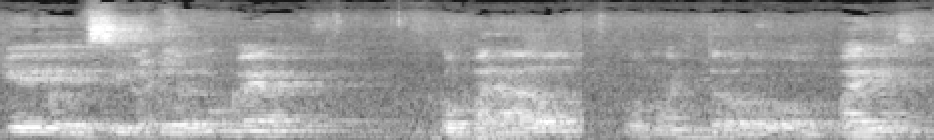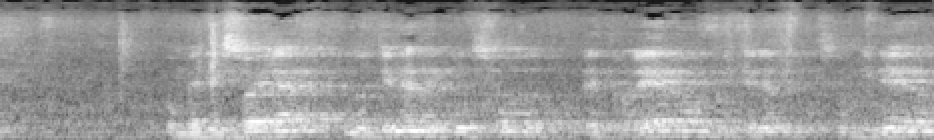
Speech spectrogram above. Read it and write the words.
que si lo podemos ver comparado con nuestro país, Venezuela, no tiene recursos petroleros, no tiene recursos mineros.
